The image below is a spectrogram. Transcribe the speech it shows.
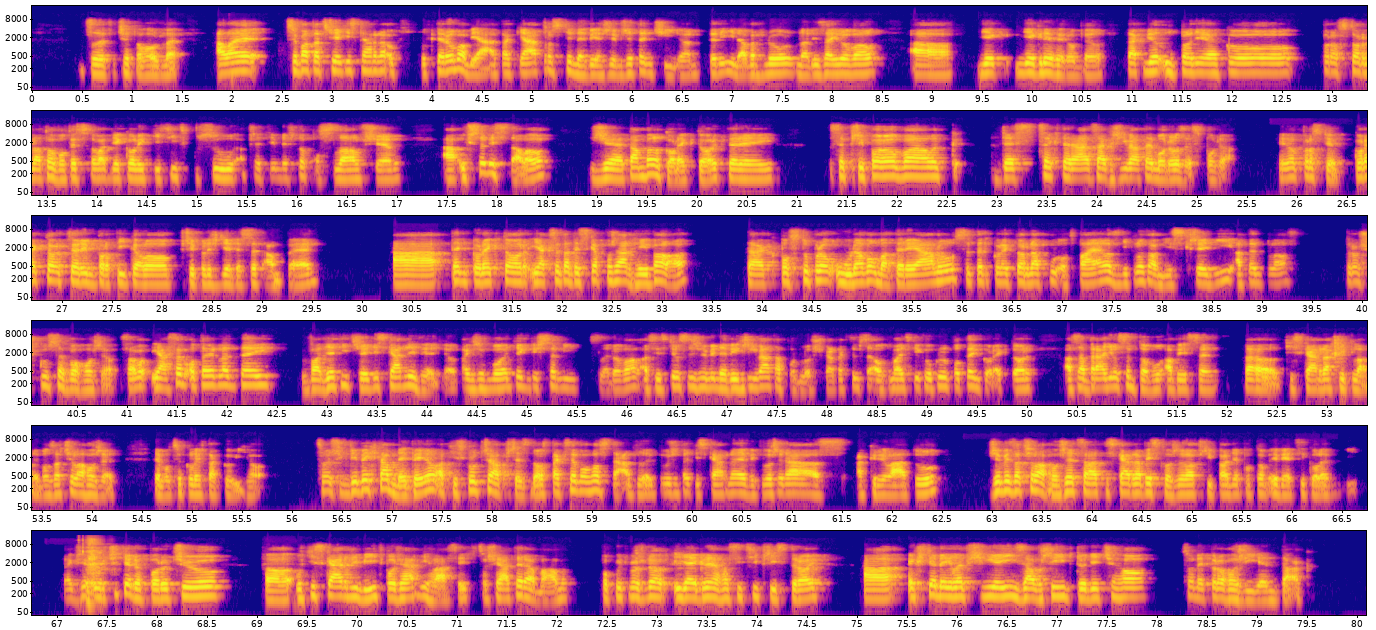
co se týče tohohle. Ale třeba ta třetí tiskárna, o kterou mám já, tak já prostě nevěřím, že ten Číňan, který ji navrhnul, nadizajnoval a něk, někde vyrobil, tak měl úplně jako prostor na to otestovat několik tisíc kusů a předtím, než to poslal všem. A už se mi stalo, že tam byl konektor, který se připojoval k desce, která zahřívá ten model ze spoda. Je to prostě konektor, kterým protýkalo přibližně 10 A a ten konektor, jak se ta deska pořád hejbala, tak postupnou únavou materiálu se ten konektor napůl odpájel, vzniklo tam jiskření a ten plast trošku se vohořel. Já jsem o téhle vadě té třetiskárny věděl, takže v momentě, když jsem ji sledoval a zjistil si, že mi nevyhřívá ta podložka, tak jsem se automaticky kouknul pod ten konektor a zabránil jsem tomu, aby se ta tiskárna chytla nebo začala hořet nebo cokoliv takového. Což kdybych tam nebyl a tiskl třeba přes noc, tak se mohlo stát, že ta tiskárna je vytvořená z akrylátu, že by začala hořet, celá tiskárna by schořela, případně potom i věci kolem ní. Takže určitě doporučuji uh, u tiskárny být požární hlásit, což já teda mám, pokud možno i někde hasící přístroj a ještě nejlepší je jí zavřít do něčeho, co neprohoří jen tak.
